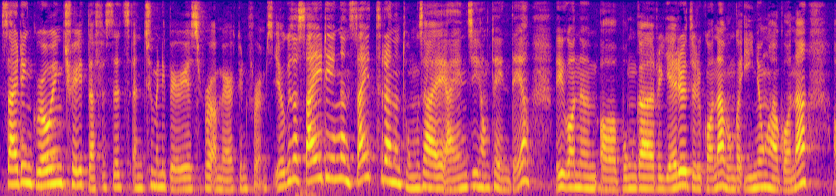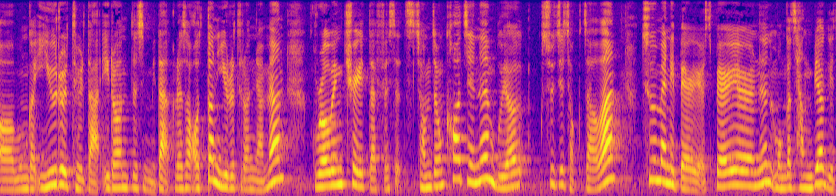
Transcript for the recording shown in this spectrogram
citing growing trade deficits and too many barriers for American firms 여기서 citing은 cite라는 동사의 ing 형태인데요 이거는 어, 뭔가를 예를 들거나 뭔가 인용하거나 어, 뭔가 이유를 들다 이런 뜻입니다 그래서 어떤 이유를 들었냐면 growing trade deficits 점점 커지는 무역 수지 적자와 too many barriers barrier는 뭔가 장벽이죠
